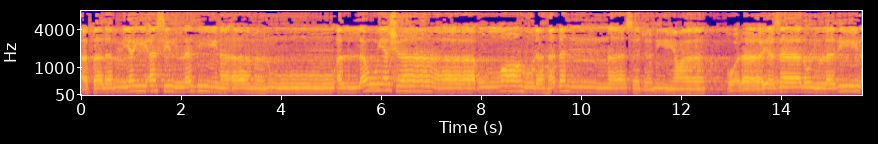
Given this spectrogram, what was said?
أَفَلَمْ يَيْأَسِ الَّذِينَ آمَنُوا أَن لَّوْ يَشَاءُ اللَّهُ لَهَدَى النَّاسَ جَمِيعًا وَلَا يَزَالُ الَّذِينَ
